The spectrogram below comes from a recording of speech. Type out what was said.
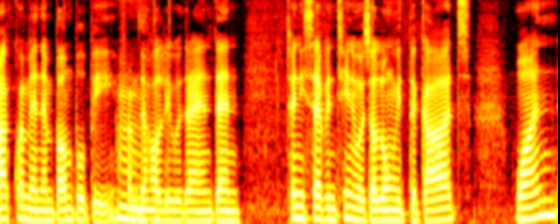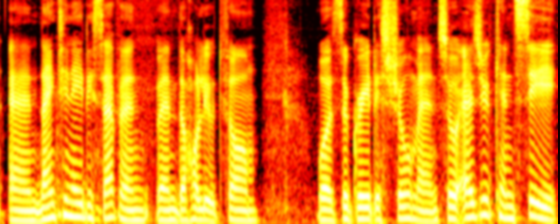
Aquaman and Bumblebee from the Hollywood. And then 2017 was Along with the Gods, one, and 1987 when the Hollywood film was The Greatest Showman. So as you can see,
